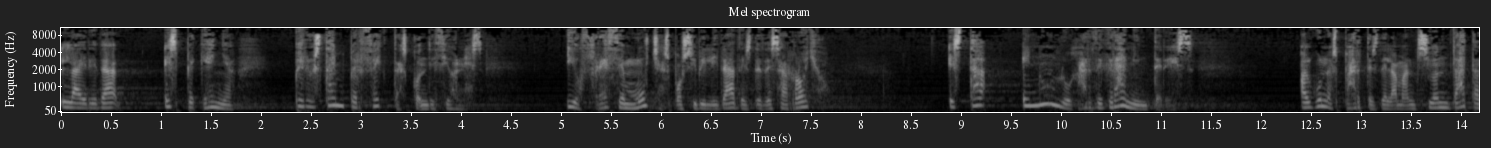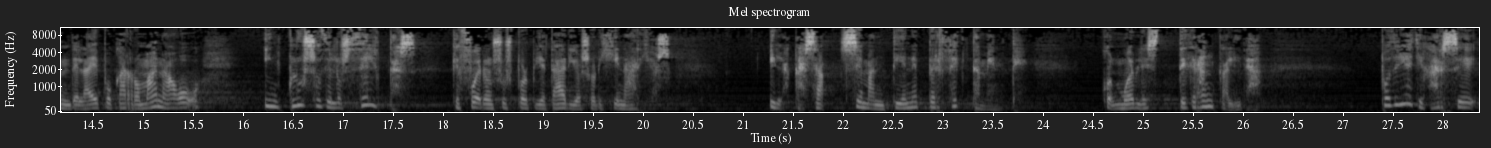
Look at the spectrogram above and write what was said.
La heredad es pequeña, pero está en perfectas condiciones y ofrece muchas posibilidades de desarrollo. Está en un lugar de gran interés. Algunas partes de la mansión datan de la época romana o incluso de los celtas, que fueron sus propietarios originarios. Y la casa se mantiene perfectamente, con muebles de gran calidad. Podría llegarse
